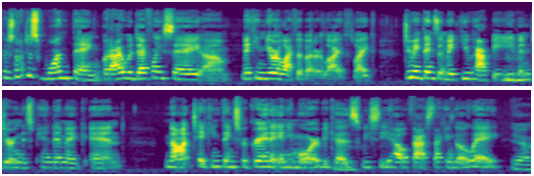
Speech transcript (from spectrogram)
there's not just one thing, but I would definitely say um, making your life a better life. Like doing things that make you happy even during this pandemic and not taking things for granted anymore because we see how fast that can go away. Yeah.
